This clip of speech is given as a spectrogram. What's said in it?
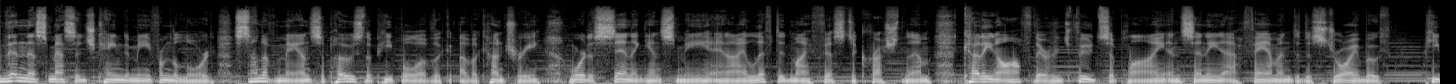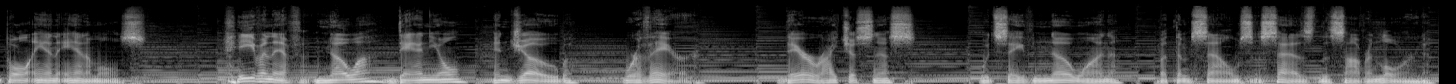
Then this message came to me from the Lord Son of man, suppose the people of, the, of a country were to sin against me, and I lifted my fist to crush them, cutting off their food supply and sending a famine to destroy both people and animals. Even if Noah, Daniel, and Job were there, their righteousness would save no one but themselves, says the sovereign Lord.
